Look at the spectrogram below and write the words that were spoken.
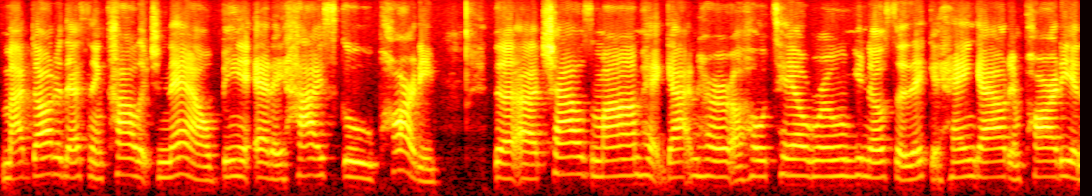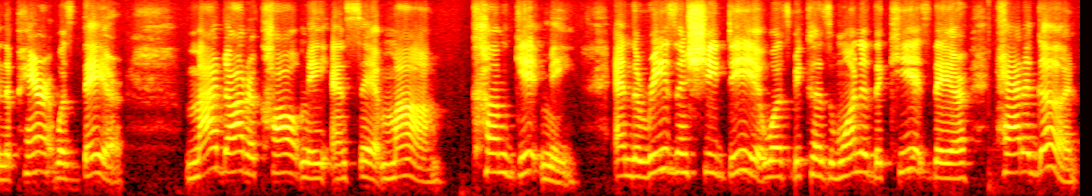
my daughter that's in college now being at a high school party the uh, child's mom had gotten her a hotel room, you know, so they could hang out and party, and the parent was there. My daughter called me and said, Mom, come get me. And the reason she did was because one of the kids there had a gun.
